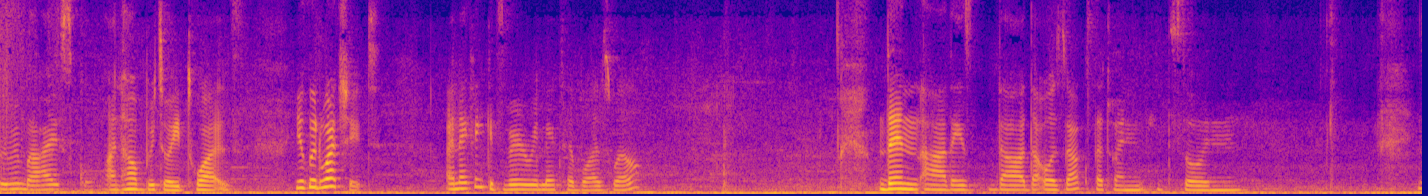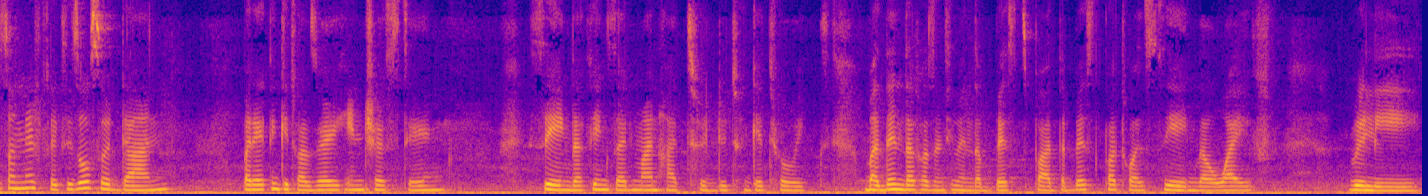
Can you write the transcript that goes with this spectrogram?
remember high school and how brutal it was. You could watch it and i think it's very relatable as well then uh, there's the the ozarks that one it's on it's on netflix it's also done but i think it was very interesting seeing the things that man had to do to get through it but then that wasn't even the best part the best part was seeing the wife really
